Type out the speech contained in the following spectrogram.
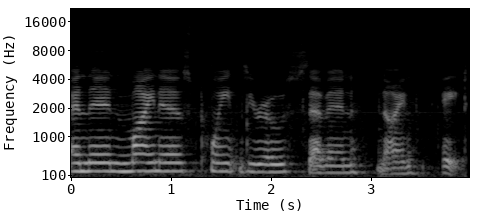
and then minus 0.0798,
